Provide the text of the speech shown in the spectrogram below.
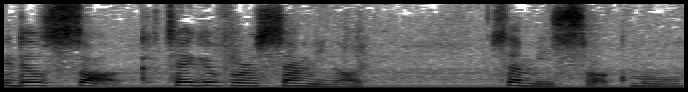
It does suck. Take it for a semi though. Semis suck more.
